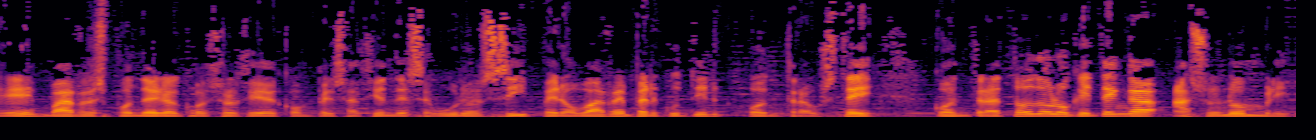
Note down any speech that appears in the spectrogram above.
¿eh? va a responder el consorcio de compensación de seguros, sí, pero va a repercutir contra usted, contra todo lo que tenga a su nombre,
